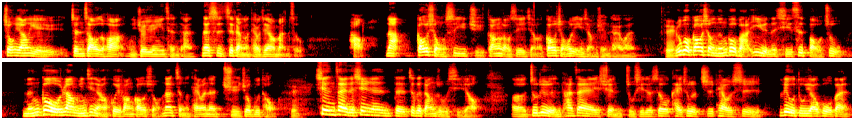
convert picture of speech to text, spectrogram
中央也征召的话，你就愿意承担？那是这两个条件要满足。好，那高雄是一局，刚刚老师也讲了，高雄会影响全台湾。对，如果高雄能够把议员的席次保住，能够让民进党回防高雄，那整个台湾的局就不同。对，现在的现任的这个党主席哦，呃，朱立伦他在选主席的时候开出的支票是六都要过半，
